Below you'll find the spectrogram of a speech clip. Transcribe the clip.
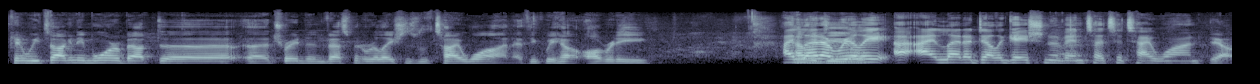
can we talk any more about uh, uh, trade and investment relations with Taiwan? I think we have already. I have a led a, deal. really, I I led a delegation of INTA to Taiwan. Yeah.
